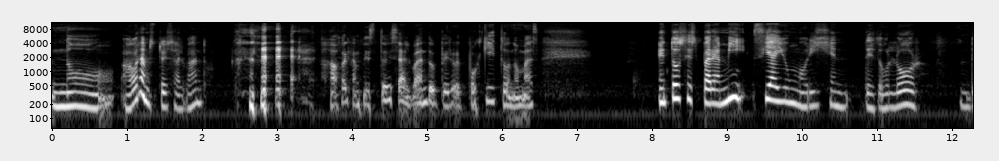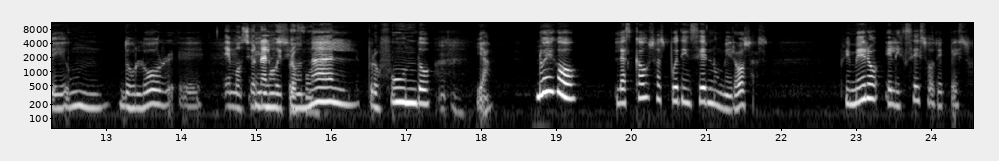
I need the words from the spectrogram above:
no, ahora me estoy salvando. ahora me estoy salvando, pero poquito nomás. Entonces, para mí sí hay un origen de dolor, de un dolor eh, emocional, muy profundo. Ya. Luego, las causas pueden ser numerosas. Primero, el exceso de peso.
